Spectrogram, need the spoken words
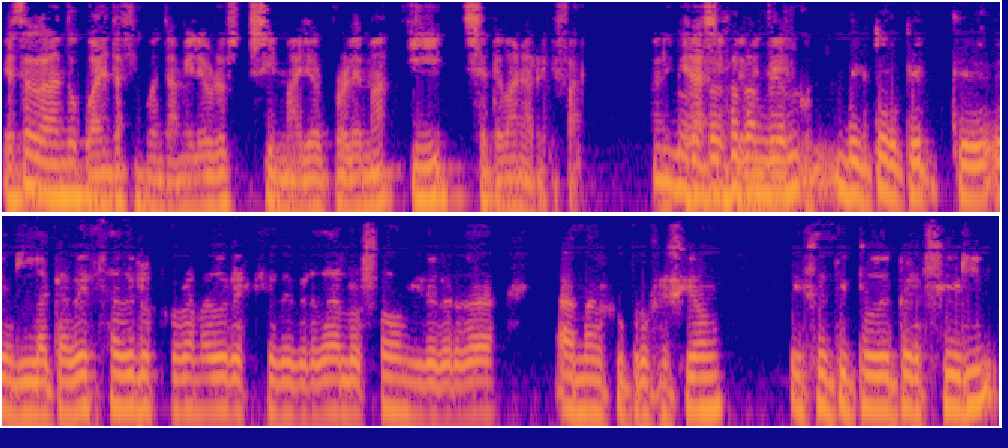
estás ganando 40, 50 mil euros sin mayor problema y se te van a rifar. Me pasa también, Víctor, que, en la cabeza de los programadores que de verdad lo son y de verdad aman su profesión, ese tipo de perfil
